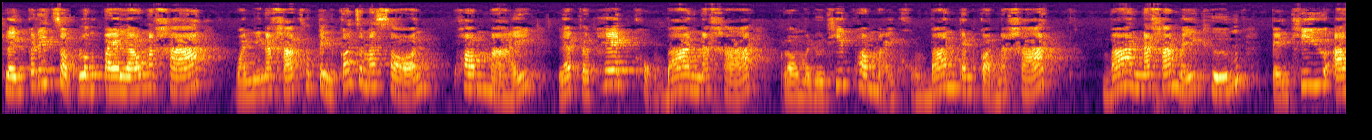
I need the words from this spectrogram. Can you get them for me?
เพลงก็ได้จบลงไปแล้วนะคะ วันนี้นะคะครูปิ่นก็จะมาสอนความหมายและประเภทของบ้านนะคะ เรามาดูที่ความหมายของบ้านกันก่อนนะคะ บ้านนะคะหมายถึงเป็นที่อยู่อา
